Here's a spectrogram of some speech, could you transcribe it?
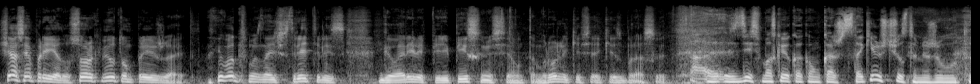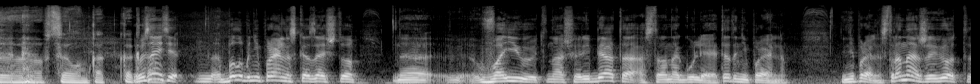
сейчас я приеду, 40 минут он приезжает. И вот мы, значит, встретились, говорили, переписываемся, он там ролики всякие сбрасывает. А здесь, в Москве, как вам кажется, с такими же чувствами живут э, в целом, как, как Вы там? знаете, было бы неправильно сказать, что э, воюют наши ребята, а страна гуляет. Это неправильно. Неправильно. Страна живет э,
